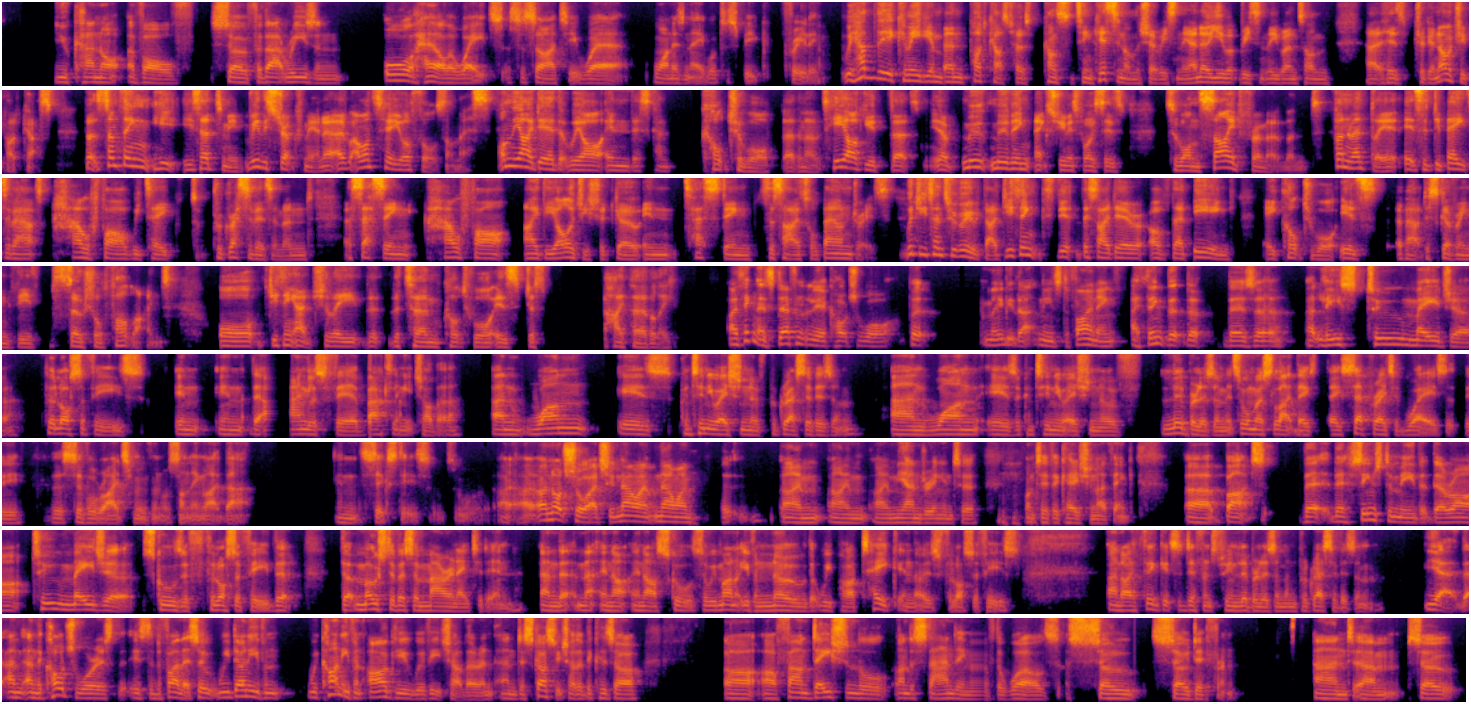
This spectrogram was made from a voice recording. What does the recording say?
you cannot evolve. So for that reason, all hell awaits a society where one isn't able to speak freely. We had the comedian and podcast host Konstantin Kisin on the show recently. I know you recently went on uh, his Triggernometry podcast, but something he, he said to me really struck me, and I, I want to hear your thoughts on this. On the idea that we are in this kind of culture war at the moment, he argued that you know move, moving extremist voices to one side for a moment. Fundamentally, it's a debate about how far we take progressivism and assessing how far ideology should go in testing societal boundaries. Would you tend to agree with that? Do you think th- this idea of there being a culture war is about discovering the social fault lines? Or do you think actually the, the term culture war is just hyperbole? I think there's definitely a culture war, but maybe that needs defining. I think that, that there's a at least two major philosophies in in the Anglosphere battling each other, and one is continuation of progressivism, and one is a continuation of liberalism. It's almost like they mm-hmm. they separated ways at the the civil rights movement or something like that in the 60s. I, am not sure actually. Now I'm now I'm uh, I'm I'm I'm meandering into mm-hmm. pontification. I think, uh, but there there seems to me that there are two major schools of philosophy that that most of us are marinated in, and and that in our in our schools. So we might not even know that we partake in those philosophies. And I think it's a difference between liberalism and progressivism. Yeah, and, and the culture war is is to define that. So we don't even we can't even argue with each other and, and discuss each other because our our, our foundational understanding of the world's are so so different and um, so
